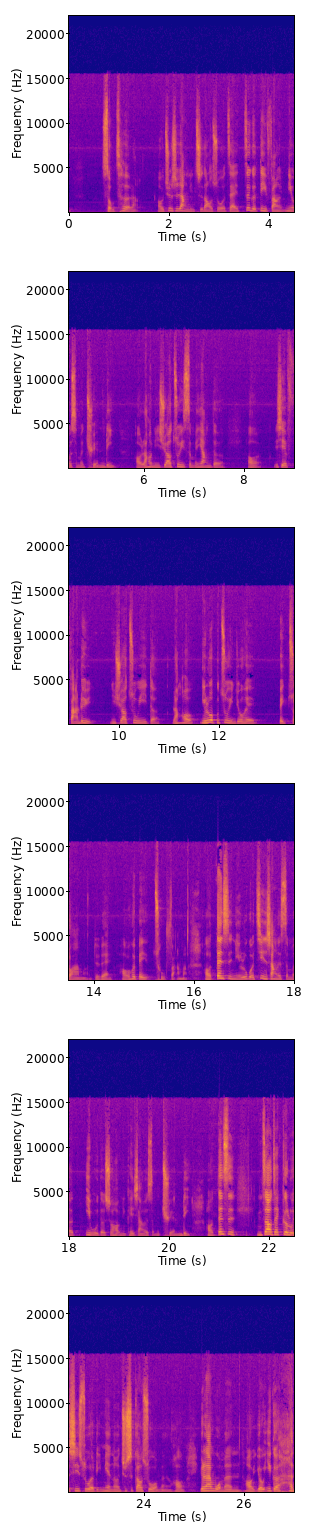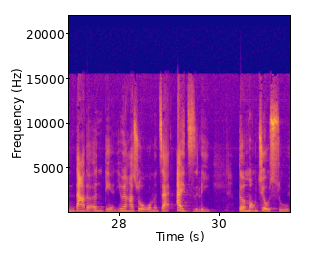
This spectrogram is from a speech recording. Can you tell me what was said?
手册啦，哦，就是让你知道说，在这个地方你有什么权利，哦，然后你需要注意什么样的哦一些法律你需要注意的，然后你如果不注意，你就会被抓嘛，对不对？好，会被处罚嘛。好，但是你如果尽上了什么义务的时候，你可以享有什么权利？好，但是你知道，在歌罗西书的里面呢，就是告诉我们，哈，原来我们哈有一个很大的恩典，因为他说我们在爱子里得蒙救赎，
